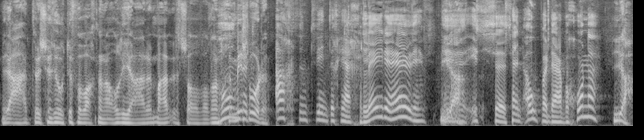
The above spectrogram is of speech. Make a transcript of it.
ja, het is natuurlijk te verwachten na al die jaren, maar het zal wel een gemist worden. 28 jaar geleden hè, Ja. is zijn opa daar begonnen. Ja,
